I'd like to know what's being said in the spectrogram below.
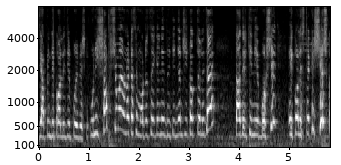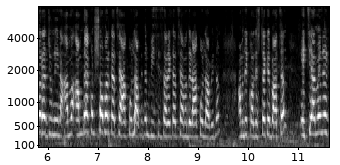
যে আপনাদের কলেজের পরিবেশকে উনি সবসময় ওনার কাছে মোটরসাইকেল নিয়ে দুই তিনজন শিক্ষক চলে যায় তাদেরকে নিয়ে বসে এই কলেজটাকে শেষ করার জন্য আমরা এখন সবার কাছে আকুল আবেদন ভিসি স্যারের কাছে আমাদের আকুল আবেদন। আমাদের কলেজটাকে বাঁচান, এই চেয়ারম্যানের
